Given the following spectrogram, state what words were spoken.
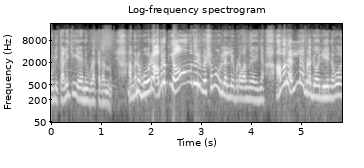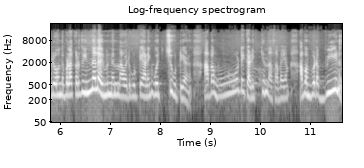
ഓടി കളിക്കുകയാണ് ഇവിടെ കിടന്ന്. അങ്ങനെ ഓരോ അവർക്ക് യാതൊരു വിഷമവും ഇല്ലല്ലോ ഇവിടെ വന്നു കഴിഞ്ഞാൽ അവരല്ല ഇവിടെ ജോലി ചെയ്യുന്നത്. ഓരോന്ന് വിളക്കെടുക്കും ഇന്നലെ നിന്ന ഒരു കുട്ടിയാണെങ്കിൽ കൊച്ചു കുട്ടിയാണ്. അപ്പം ഓടി കളിക്കുന്ന സമയം അപ്പം ഇവിടെ വീണ്.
